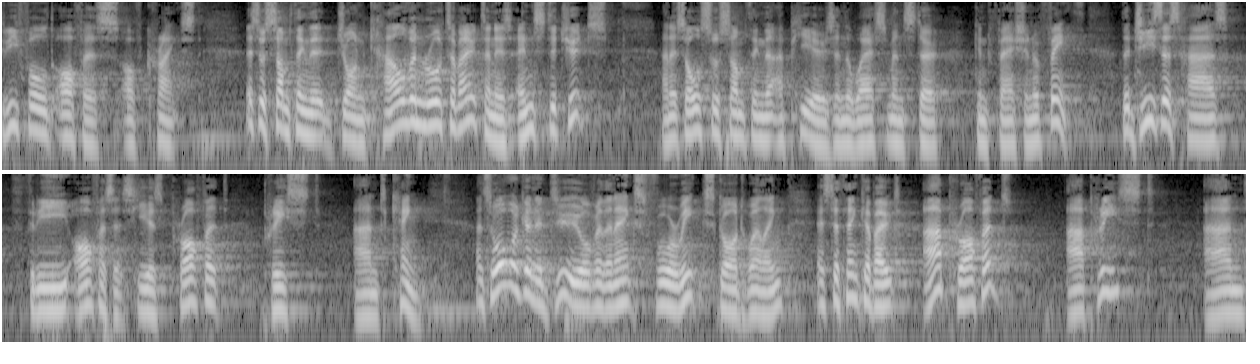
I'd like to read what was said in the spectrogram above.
Threefold office of Christ. This was something that John Calvin wrote about in his Institutes, and it's also something that appears in the Westminster Confession of Faith. That Jesus has three offices. He is prophet, priest, and king. And so what we're going to do over the next four weeks, God willing, is to think about a prophet, a priest, and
